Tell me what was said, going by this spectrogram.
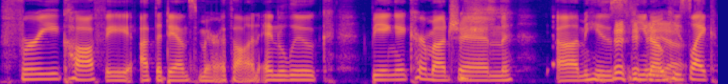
free coffee at the dance marathon. And Luke, being a curmudgeon, um, he's, you know, Yeah. he's like,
